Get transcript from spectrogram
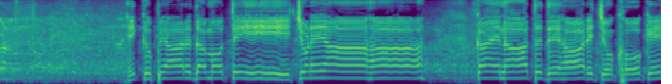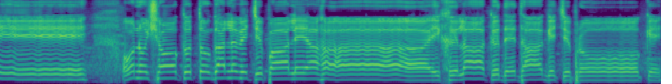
गाना सुनो। ਇੱਕ ਪਿਆਰ ਦਾ ਮੋਤੀ ਚੁਣਿਆ ਕਾਇਨਾਤ ਦੇ ਹਾਰ ਚੋਂ ਖੋ ਕੇ ਉਹਨੂੰ ਸ਼ੌਕ ਤੋਂ ਗੱਲ ਵਿੱਚ ਪਾ ਲਿਆ ਇਖਲਾਕ ਦੇ ਧਾਗੇ ਚ ਪਰੋ ਕੇ।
